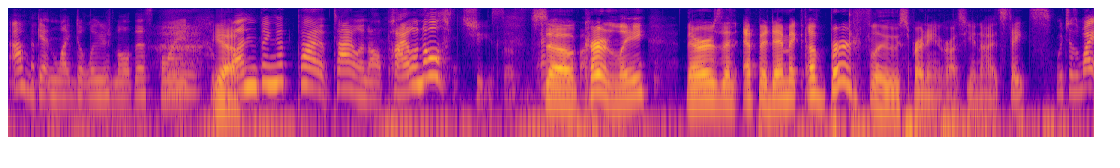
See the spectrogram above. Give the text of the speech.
I'm getting like delusional at this point. Yeah. One thing of Ty- Tylenol. Tylenol? Jesus. So currently, there's an epidemic of bird flu spreading across the United States. Which is why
